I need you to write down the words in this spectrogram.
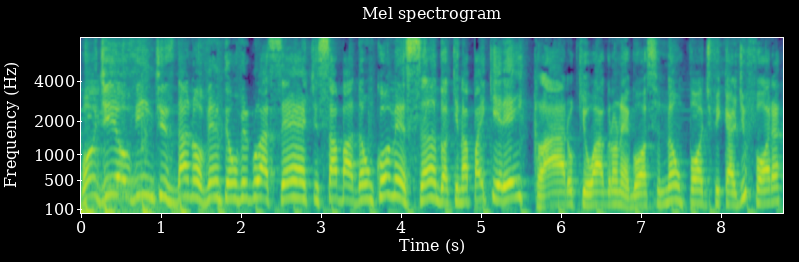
Bom dia, ouvintes da 91,7, sabadão começando aqui na Pai Querer e claro que o agronegócio não pode ficar de fora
